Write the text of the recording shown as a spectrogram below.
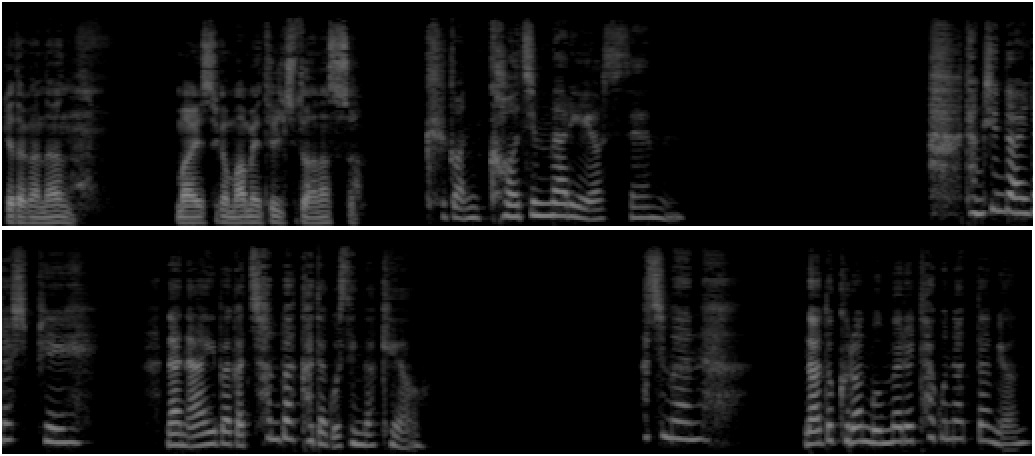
게다가 난 마일스가 마음에 들지도 않았어. 그건 거짓말이에요, 샘. 하, 당신도 알다시피 난 아이바가 천박하다고 생각해요. 하지만 나도 그런 몸매를 타고났다면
